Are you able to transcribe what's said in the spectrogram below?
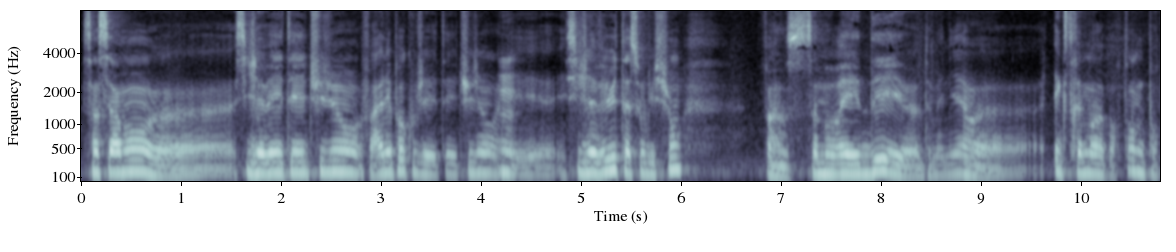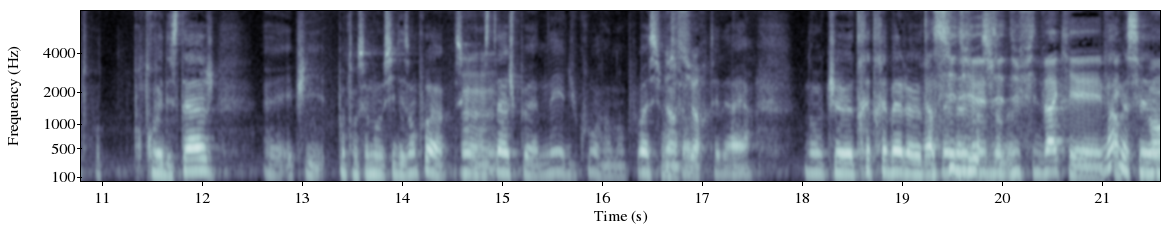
sincèrement, euh, si j'avais été étudiant, enfin à l'époque où j'avais été étudiant, mm. et, si j'avais eu ta solution, enfin ça m'aurait aidé euh, de manière extrêmement importante pour, pour, trouver des stages. Et puis potentiellement aussi des emplois, parce qu'un mm. stage peut amener du coup un emploi si on Bien se fait derrière. Donc très très belle. Merci du, du, feedback et effectivement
